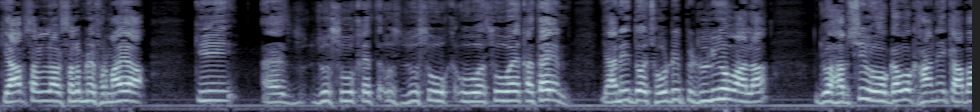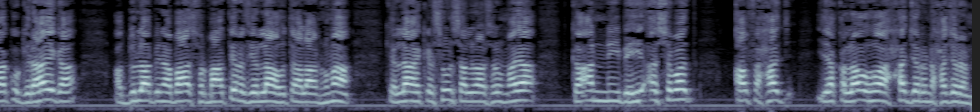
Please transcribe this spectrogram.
کہ آپ صلی اللہ علیہ وسلم نے فرمایا کہ قطعین یعنی دو چھوٹی پنڈلیوں والا جو حبشی ہوگا، وہ کھانے کعبہ کو گرائے گا۔ عبداللہ بن عباس فرماتے رضی اللہ تعالیٰ عنہما کہ اللہ کے رسول صلی اللہ علیہ وسلم کا انی بہی اشود اف حج یقلا حجرن حجرن۔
